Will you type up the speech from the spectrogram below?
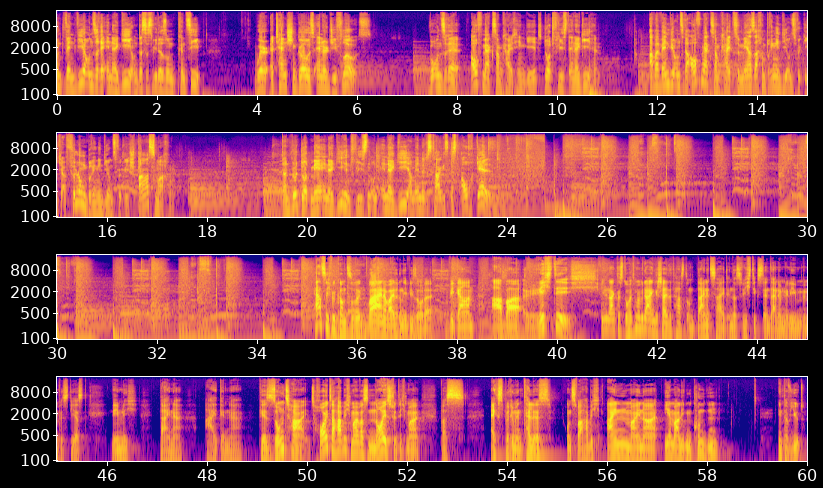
Und wenn wir unsere Energie, und das ist wieder so ein Prinzip, where attention goes, energy flows, wo unsere Aufmerksamkeit hingeht, dort fließt Energie hin. Aber wenn wir unsere Aufmerksamkeit zu mehr Sachen bringen, die uns wirklich Erfüllung bringen, die uns wirklich Spaß machen, dann wird dort mehr Energie hinfließen und Energie am Ende des Tages ist auch Geld. Herzlich willkommen zurück bei einer weiteren Episode Vegan, aber richtig. Vielen Dank, dass du heute mal wieder eingeschaltet hast und deine Zeit in das Wichtigste in deinem Leben investierst, nämlich deine eigene Gesundheit. Heute habe ich mal was Neues für dich, mal was Experimentelles. Und zwar habe ich einen meiner ehemaligen Kunden interviewt.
